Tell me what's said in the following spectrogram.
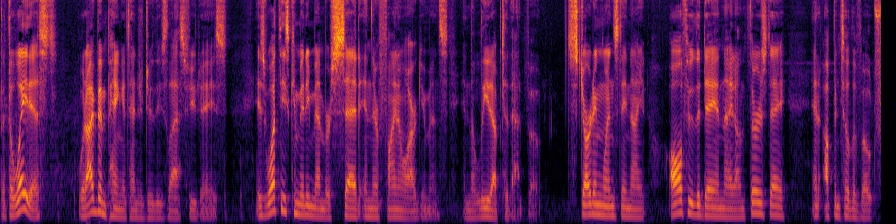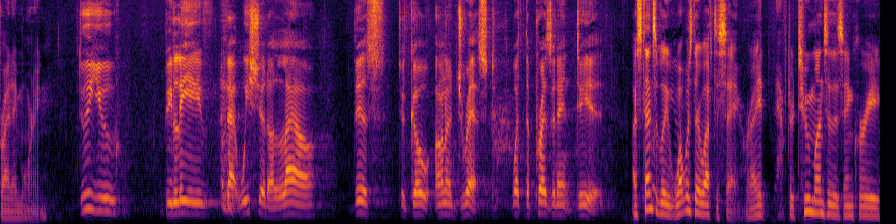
But the latest, what I've been paying attention to these last few days, is what these committee members said in their final arguments in the lead up to that vote starting Wednesday night, all through the day and night on Thursday, and up until the vote Friday morning. Do you believe that we should allow this to go unaddressed, what the president did? Ostensibly, what was there left to say, right? After two months of this inquiry,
